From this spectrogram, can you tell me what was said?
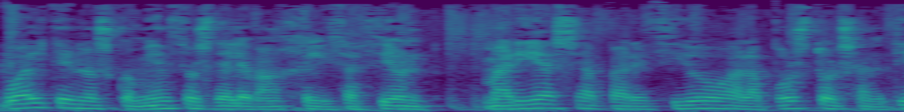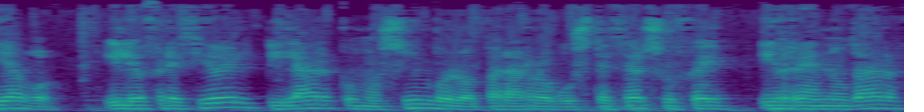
Igual que en los comienzos de la evangelización, María se apareció al apóstol Santiago y le ofreció el pilar como símbolo para robustecer su fe y reanudar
